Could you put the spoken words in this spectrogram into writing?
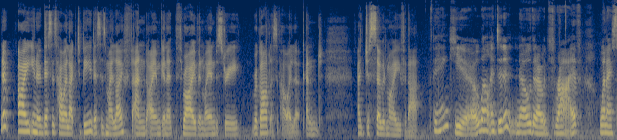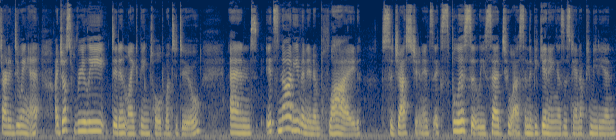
nope, I, you know, this is how I like to be, this is my life, and I am going to thrive in my industry regardless of how I look. And I just so admire you for that. Thank you. Well, I didn't know that I would thrive when I started doing it. I just really didn't like being told what to do. And it's not even an implied suggestion, it's explicitly said to us in the beginning as a stand up comedian.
